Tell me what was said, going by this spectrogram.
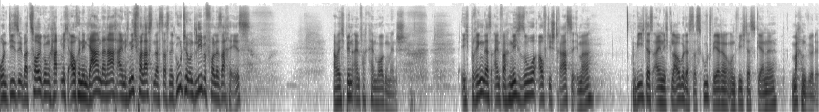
Und diese Überzeugung hat mich auch in den Jahren danach eigentlich nicht verlassen, dass das eine gute und liebevolle Sache ist. Aber ich bin einfach kein Morgenmensch. Ich bringe das einfach nicht so auf die Straße immer, wie ich das eigentlich glaube, dass das gut wäre und wie ich das gerne machen würde.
